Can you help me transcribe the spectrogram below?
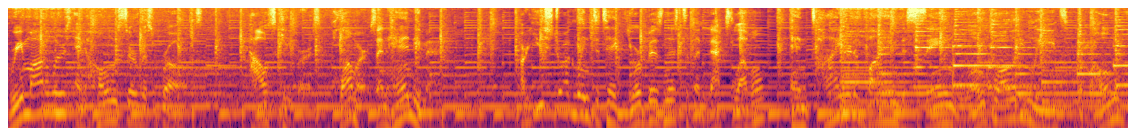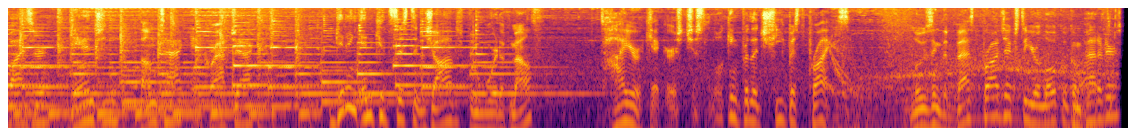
remodelers and home service pros, housekeepers, plumbers, and handymen. Are you struggling to take your business to the next level and tired of buying the same low-quality leads from Home Advisor, Angi, Thumbtack, and CraftJack? Getting inconsistent jobs from word of mouth? Tire kickers just looking for the cheapest price? Losing the best projects to your local competitors?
